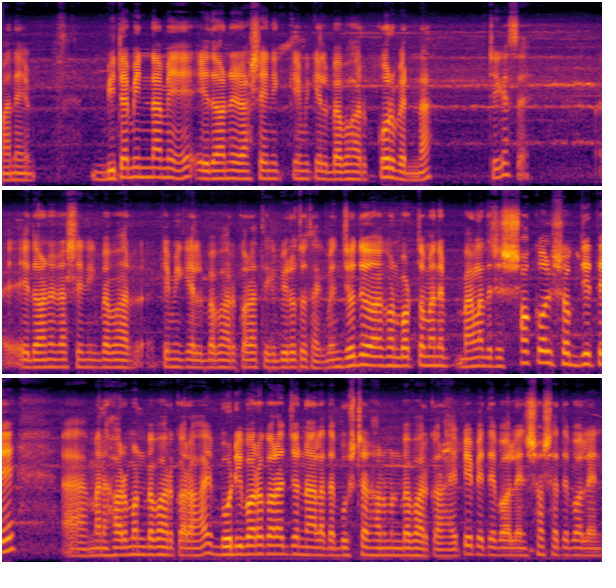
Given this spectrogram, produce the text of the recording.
মানে ভিটামিন নামে এই ধরনের রাসায়নিক কেমিক্যাল ব্যবহার করবেন না, ঠিক আছে? এই ধরনের রাসায়নিক ব্যবহার কেমিক্যাল ব্যবহার করা থেকে বিরত থাকবেন। যদিও এখন বর্তমানে বাংলাদেশের সকল সবজিতে মানে হরমোন ব্যবহার করা হয়। বডি বড় করার জন্য আলাদা বুস্টার হরমোন ব্যবহার করা হয়। পেঁপেতে বলেন শশাতে বলেন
